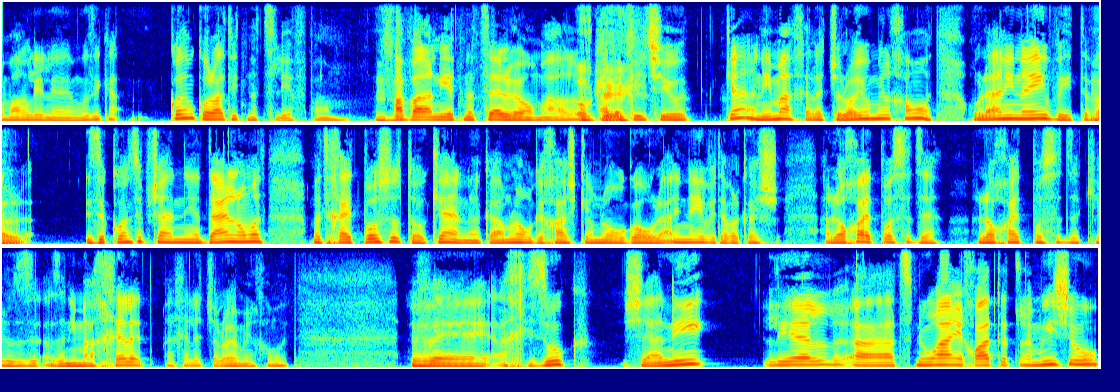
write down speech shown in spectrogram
אמר לי למוזיקה, קודם כל אל תתנצלי אף פעם, אבל אני אתנצל ואומר אוקיי. על הקיצ'יות. כן, אני מאחלת שלא יהיו מלחמות. אולי אני נאיבית, אבל זה קונספט שאני עדיין לא מצ- מצליחה לתפוס אותו. כן, הקם להורגך, השכם להורגו, אולי אני נאיבית, אבל כש... אני לא יכולה לתפוס את זה. אני לא יכולה לתפוס את זה, כאילו, זה, אז אני מאחלת, מאחלת שלא יהיו מלחמות. והחיזוק שאני, ליאל, הצנועה, יכולה לתת למישהו,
